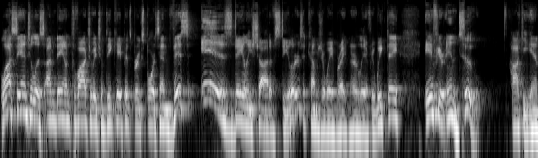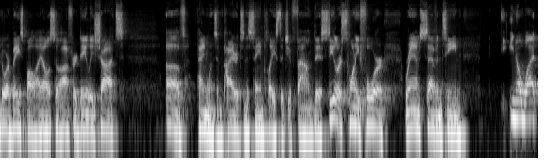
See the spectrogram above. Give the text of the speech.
Los Angeles. I'm Dejan Kovacevic of DK Pittsburgh Sports, and this is Daily Shot of Steelers. It comes your way bright and early every weekday. If you're in into hockey and or baseball, I also offer daily shots of Penguins and Pirates in the same place that you found this. Steelers 24, Rams 17. You know what?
